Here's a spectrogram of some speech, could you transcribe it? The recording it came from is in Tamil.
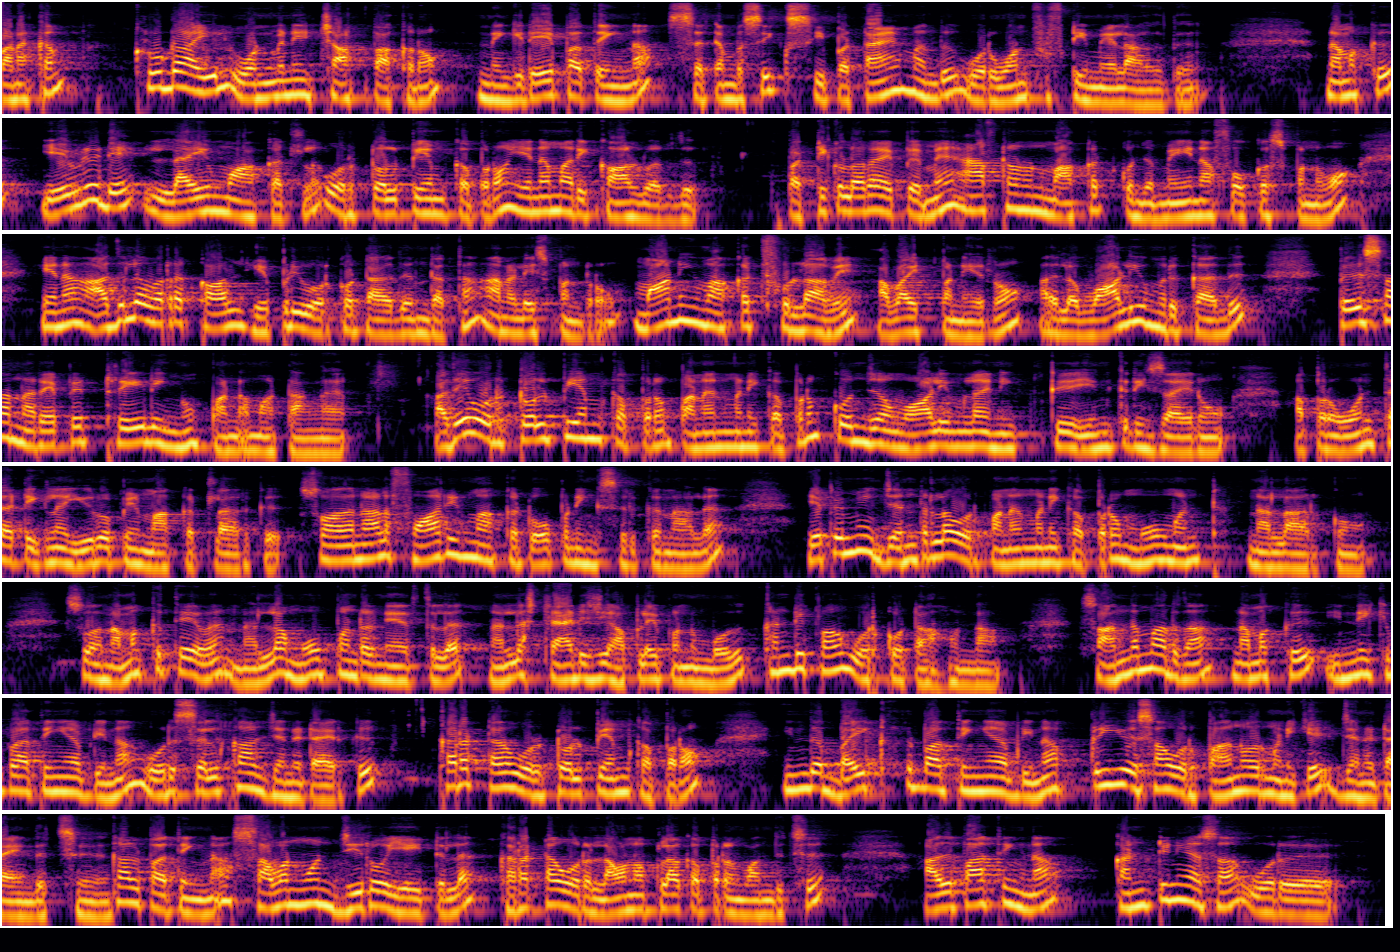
வணக்கம். Crude oil one minute chart பார்க்குறோம். இன்றைக்கி டே பார்த்தீங்கன்னா செப்டம்பர் சிக்ஸ் இப்போ டைம் வந்து ஒரு ஒன் ஃபிஃப்டி மேல் ஆகுது. நமக்கு எவ்ரிடே லைவ் மார்க்கெட்டில் ஒரு டுவெல் பிஎம்க்கு அப்புறம் என்ன மாதிரி கால் வருது? பர்டிகுலராக எப்பயுமே ஆஃப்டர்நூன் மார்க்கெட் கொஞ்சம் மெயினாக ஃபோக்கஸ் பண்ணுவோம். ஏன்னா அதில் வர கால் எப்படி ஒர்க் அவுட் ஆகுதுன்றத அனலைஸ் பண்ணுறோம் மார்னிங் மார்க்கெட் ஃபுல்லாகவே அவாய்ட் பண்ணிடுறோம். அதில் வால்யூம் இருக்காது. பெருசாக நிறைய பேர் ட்ரேடிங்கும் பண்ண மாட்டாங்க. அதே ஒரு டுவெல் பிஎம்க்கு அப்புறம் பன்னெண்டு மணிக்கு அப்புறம் கொஞ்சம் வால்யூம்லாம் இன்க்ரி இன்க்ரீஸ் ஆயிரும். அப்புறம் ஒன் தேர்ட்டிக்கெலாம் யூரோப்பியன் மார்க்கெட்லாம் இருக்குது ஸோ அதனால் ஃபாரின் மார்க்கெட் ஓப்பனிங்ஸ் இருக்கனால எப்பயுமே ஜென்ரலாக ஒரு பன்னெண்டு மணிக்கு அப்புறம் மூவ்மெண்ட் நல்லாயிருக்கும் ஸோ நமக்கு தேவை நல்லா மூவ் பண்ணுற நேரத்தில் நல்ல ஸ்ட்ராட்டஜி அப்ளை பண்ணும்போது கண்டிப்பாக ஒர்க் அவுட் ஆகும் தான் ஸோ அந்த மாதிரி தான் நமக்கு இன்றைக்கி பார்த்தீங்க அப்படின்னா ஒரு செல் கால் ஜென்ரேட் ஆயிருக்கு. கரெக்டாக ஒரு டுவெல் பிஎம்க்கு அப்புறம் இந்த பைக் கால் பார்த்தீங்க அப்படின்னா ப்ரீவியஸாக ஒரு பதினோரு மணிக்கே ஜெனரேட் ஆயிருந்துச்சு. கால் பார்த்தீங்கன்னா செவன் ஒன் ஜீரோ எயிட்டில் கரெக்டாக ஒரு லெவன் ஓ கிளாக் அப்புறம் வந்துச்சு. அது பார்த்தீங்கன்னா கண்டினியூஸாக ஒரு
